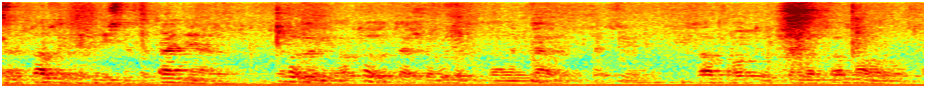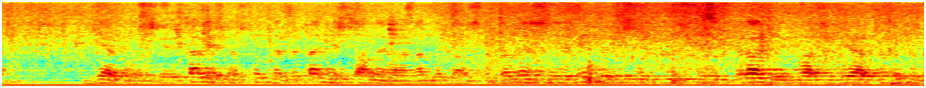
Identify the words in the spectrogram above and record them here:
Це просто технічне питання. Зрозуміло, хто за те, що винести дане питання на? За, проти, утримався одного голосу. Дякую, Олексій Віталійович. Наступне питання, Слава Івановна, будь ласка. Про внесення змін до рішення Київської ради від 29 лютого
